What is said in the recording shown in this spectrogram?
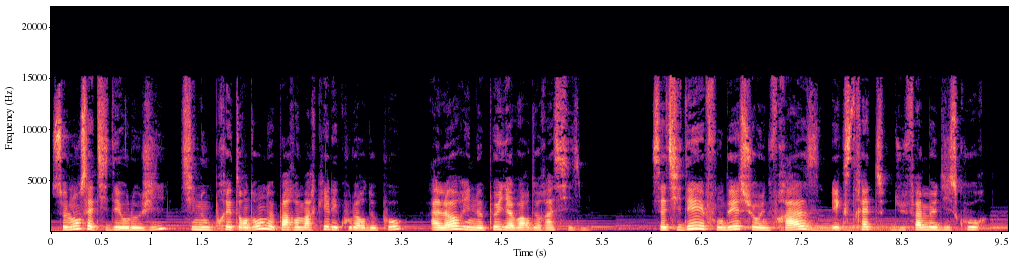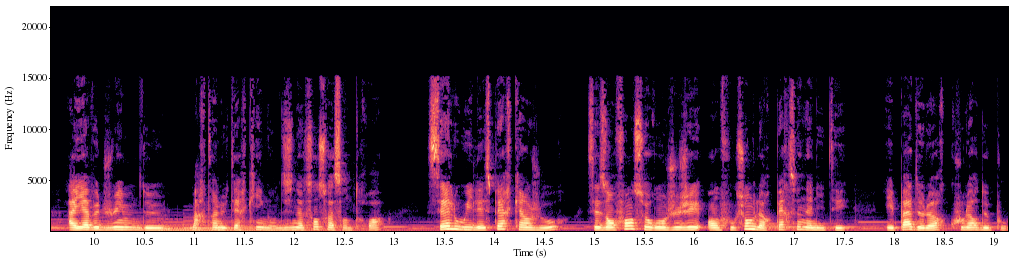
Selon cette idéologie, si nous prétendons ne pas remarquer les couleurs de peau, alors il ne peut y avoir de racisme. Cette idée est fondée sur une phrase extraite du fameux discours I Have a Dream de Martin Luther King en 1963, celle où il espère qu'un jour, ses enfants seront jugés en fonction de leur personnalité et pas de leur couleur de peau.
